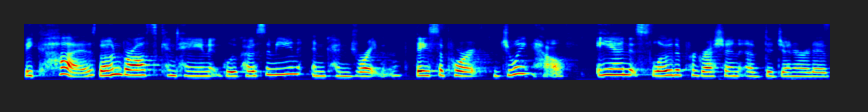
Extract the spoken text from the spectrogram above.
because bone broths contain glucosamine and chondroitin. They support joint health and slow the progression of degenerative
